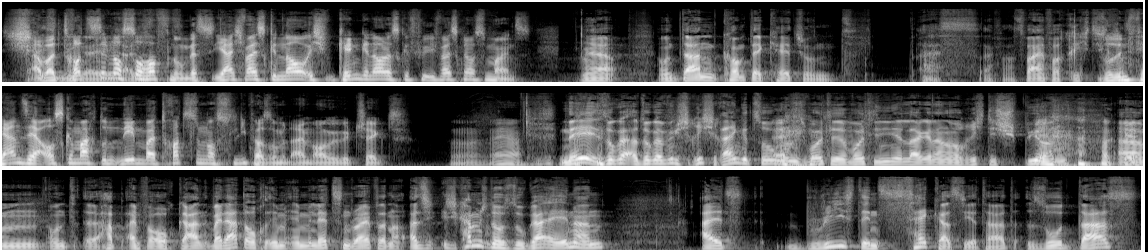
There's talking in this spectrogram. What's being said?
Scheiß aber Liga, trotzdem ey, noch so Hoffnung. Das, ja, ich weiß genau, ich kenne genau das Gefühl, ich weiß genau, was du meinst. Ja, und dann kommt der Catch und es, ist einfach, es war einfach richtig. So den Fernseher ausgemacht und nebenbei trotzdem noch Sleeper so mit einem Auge gecheckt. So, ja, ja. nee, sogar, sogar wirklich richtig reingezogen und ich wollte, wollte die Niederlage dann auch richtig spüren. ähm, und äh, hab einfach auch gar weil er hat auch im, im letzten Drive dann, auch- also ich, ich kann mich noch sogar erinnern, als Breeze den Sack kassiert hat, so dass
